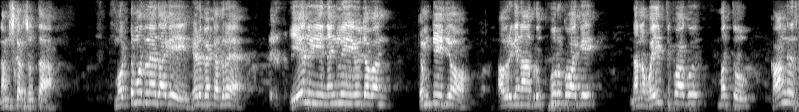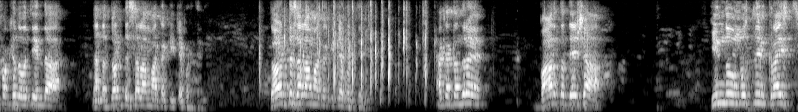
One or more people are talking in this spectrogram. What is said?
ನಮಸ್ಕರಿಸುತ್ತಾ ಮೊಟ್ಟ ಮೊದಲನೇದಾಗಿ ಹೇಳಬೇಕಾದ್ರೆ ಏನು ಈ ನಂಗ್ಲಿ ಯು ಜವಾನ್ ಕಮಿಟಿ ಇದೆಯೋ ಅವರಿಗೆ ನಾನು ಹೃತ್ಪೂರ್ವಕವಾಗಿ ನನ್ನ ವೈಯಕ್ತಿಕವಾಗೂ ಮತ್ತು ಕಾಂಗ್ರೆಸ್ ಪಕ್ಷದ ವತಿಯಿಂದ ನನ್ನ ದೊಡ್ಡ ಸಲಾಮ್ ಹಾಕಕ್ಕೆ ಇಚ್ಛೆ ಪಡ್ತೀನಿ. ದೊಡ್ಡ ಸಲಾಮ್ ಹಾಕಕ್ಕೆ ಇಚ್ಛೆ ಪಡ್ತೀನಿ. ಯಾಕಂತಂದ್ರೆ ಭಾರತ ದೇಶ ಹಿಂದೂ, ಮುಸ್ಲಿಂ, ಕ್ರೈಸ್ತ್,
